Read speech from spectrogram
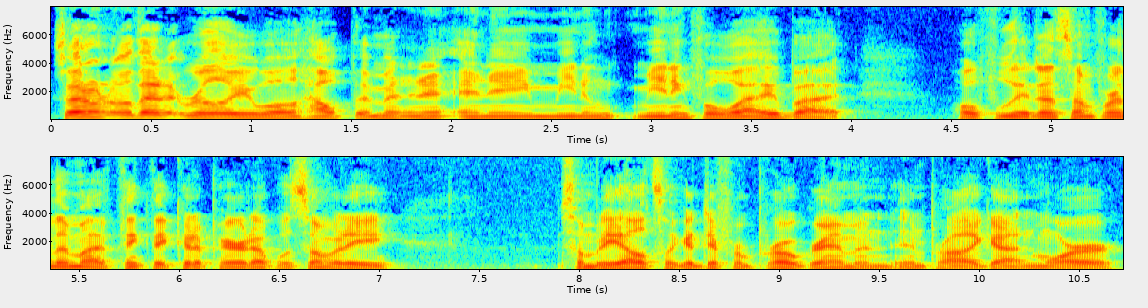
so I don't know that it really will help them in a, in a meaning, meaningful way, but hopefully it does something for them. I think they could have paired up with somebody somebody else like a different program and, and probably gotten more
